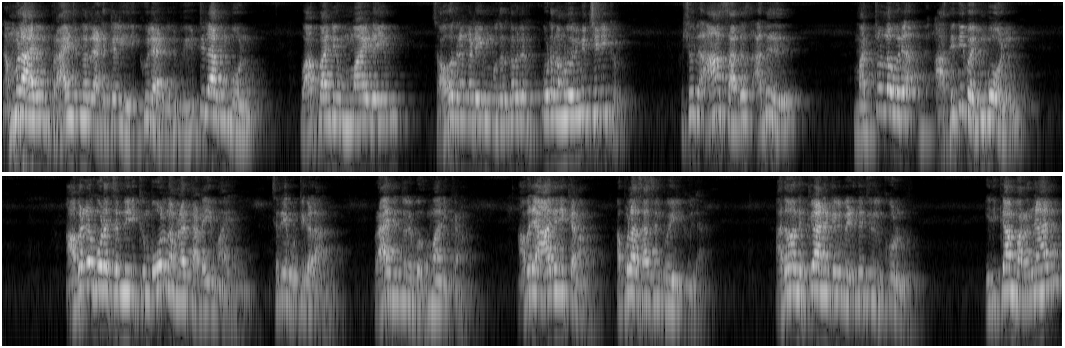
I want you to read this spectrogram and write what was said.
നമ്മളാരും പ്രായം ചെന്നവരുടെ അടുക്കൽ ഇരിക്കൂലായിരുന്നു. ഒരു വീട്ടിലാകുമ്പോൾ വാപ്പാന്റെ ഉമ്മായുടെയും സഹോദരങ്ങളുടെയും മുതിർന്നവരുടെ കൂടെ നമ്മൾ ഒരുമിച്ചിരിക്കും. പക്ഷെ ഒരു ആ സദസ് അത് മറ്റുള്ള ഒരു അതിഥി വരുമ്പോൾ അവരുടെ കൂടെ ചെന്നിരിക്കുമ്പോൾ നമ്മളെ തടയുമായിരുന്നു. ചെറിയ കുട്ടികളാണ്. പ്രായം ചെന്നവരെ ബഹുമാനിക്കണം. അവരെ ആദരിക്കണം. അപ്പോൾ ആ സാസിൽ പോയിരിക്കില്ല അഥവാ നിൽക്കുകയാണെങ്കിലും എഴുന്നേറ്റ് നിൽക്കുള്ളൂ. ഇരിക്കാൻ പറഞ്ഞാൽ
